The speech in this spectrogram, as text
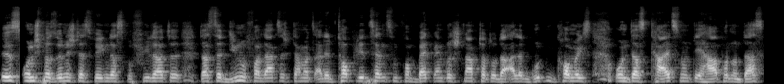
ist. Und ich persönlich deswegen das Gefühl hatte, dass der Dino Verlag sich damals alle Top-Lizenzen von Batman geschnappt hat oder alle guten Comics und dass Carlson und die Harper und das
